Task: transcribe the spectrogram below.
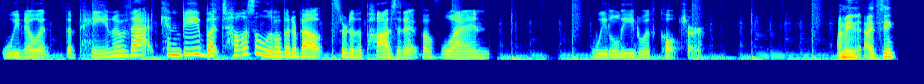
we know what the pain of that can be, but tell us a little bit about sort of the positive of when we lead with culture. I mean, I think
